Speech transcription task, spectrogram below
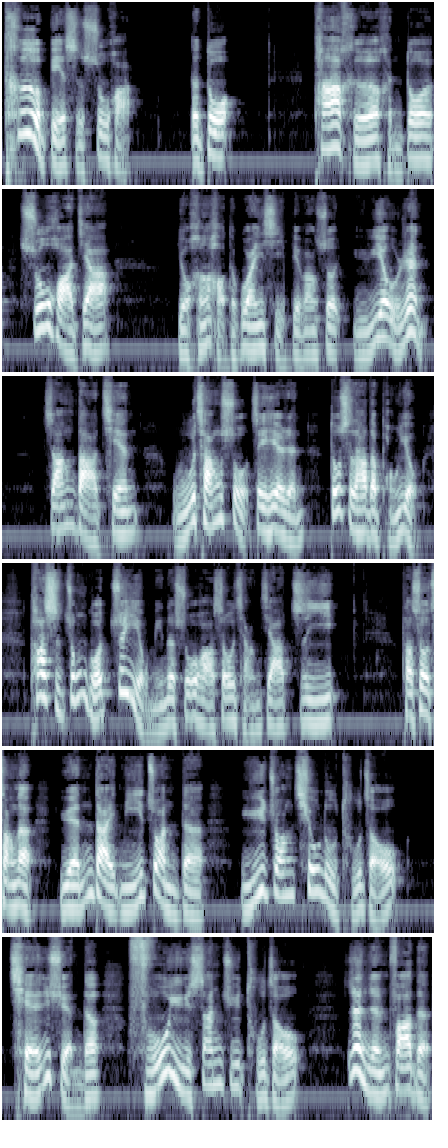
特别是书画的多。他和很多书画家有很好的关系，比方说于右任、张大千、吴昌硕这些人。都是他的朋友，他是中国最有名的书画收藏家之一。他收藏了元代倪瓒的余庄秋露图轴、钱选的福玉山居图轴、任人发的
